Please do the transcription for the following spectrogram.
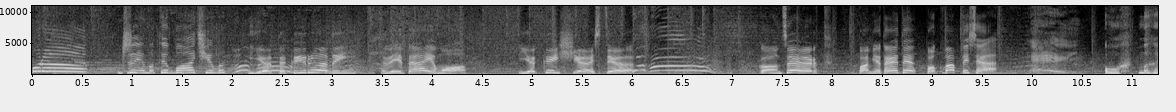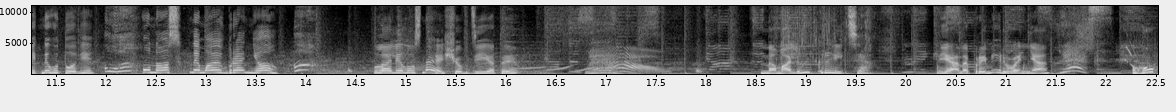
Ура! Джину, ти бачив? Я такий радий. Вітаємо! Яке щастя! Концерт! Пам'ятаєте, покваптеся! Ох, ми геть не готові. У нас немає вбрання. Лалілу знає, що вдіяти. Намалюй крильця. Я на примірювання. Гуп.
